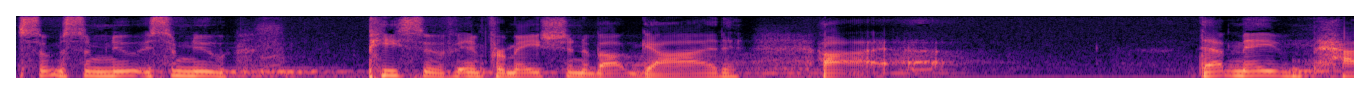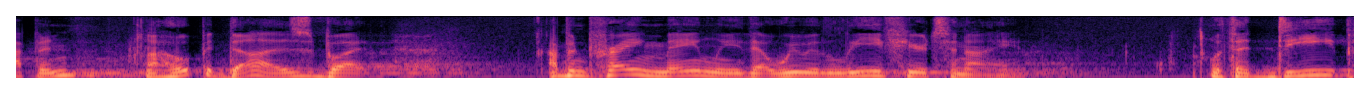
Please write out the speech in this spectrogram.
some, some, new, some new piece of information about God. Uh, that may happen. I hope it does, but I've been praying mainly that we would leave here tonight with a deep,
